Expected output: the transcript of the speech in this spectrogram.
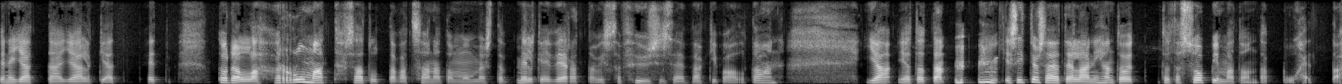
Ja ne jättää jälkiä. Et todella rumat, satuttavat sanat on mun mielestä melkein verrattavissa fyysiseen väkivaltaan. Ja, ja, tota, ja sitten jos ajatellaan ihan toi, tota sopimatonta puhetta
